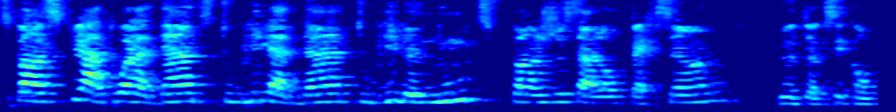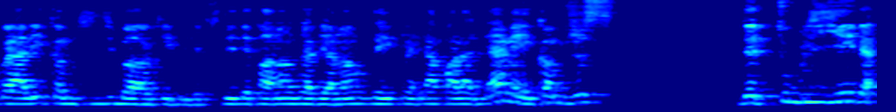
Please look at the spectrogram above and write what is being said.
Tu penses plus à toi là-dedans, tu t'oublies là-dedans, tu oublies le nous, tu penses juste à l'autre personne. Le toxique, on peut aller, comme tu dis, bah ok, y a-tu des dépendances de la violence, des plein d'affaires là-dedans, mais comme juste de t'oublier. là-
